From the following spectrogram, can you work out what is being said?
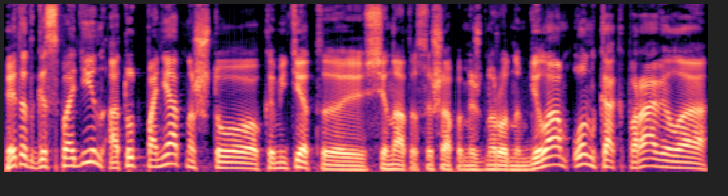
этот господин, а тут понятно, что Комитет э, Сената США по международным делам, он, как правило,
